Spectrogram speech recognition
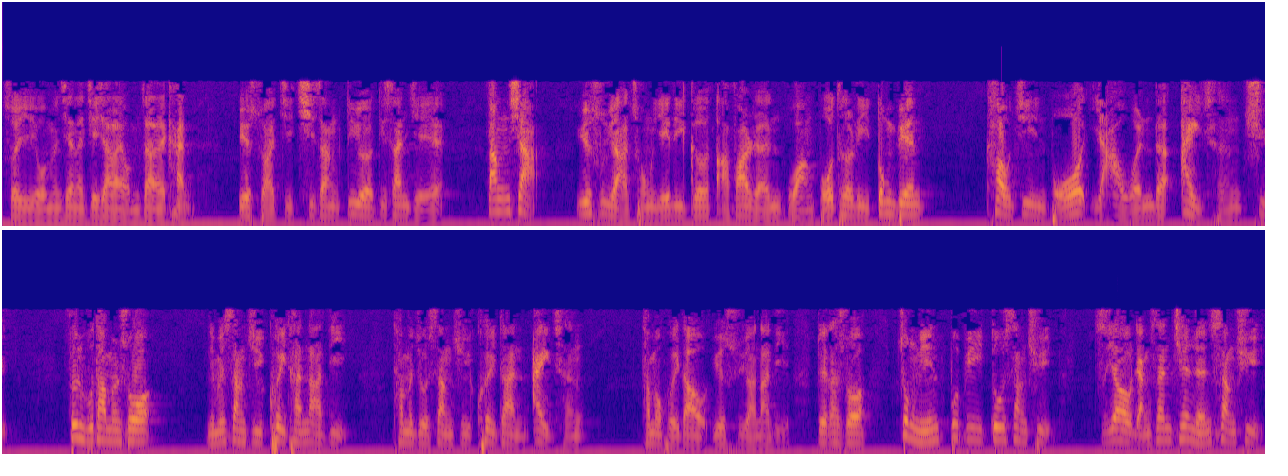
所以我们现在接下来我们再来看约书亚记七章第二、第三节。当下约书亚从耶利哥打发人往伯特利东边，靠近伯雅文的爱城去，吩咐他们说：“你们上去窥探那地。”他们就上去窥探爱城。他们回到约书亚那里，对他说：“众民不必都上去，只要两三千人上去。”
